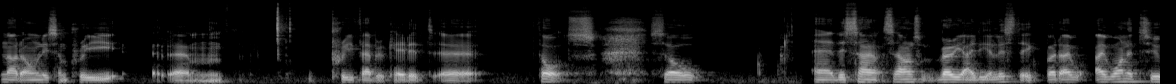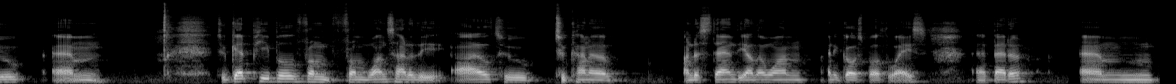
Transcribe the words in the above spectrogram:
not only some pre um, prefabricated uh, thoughts so uh, this so- sounds very idealistic but i i wanted to um, to get people from from one side of the aisle to to kind of understand the other one and it goes both ways uh, better um,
